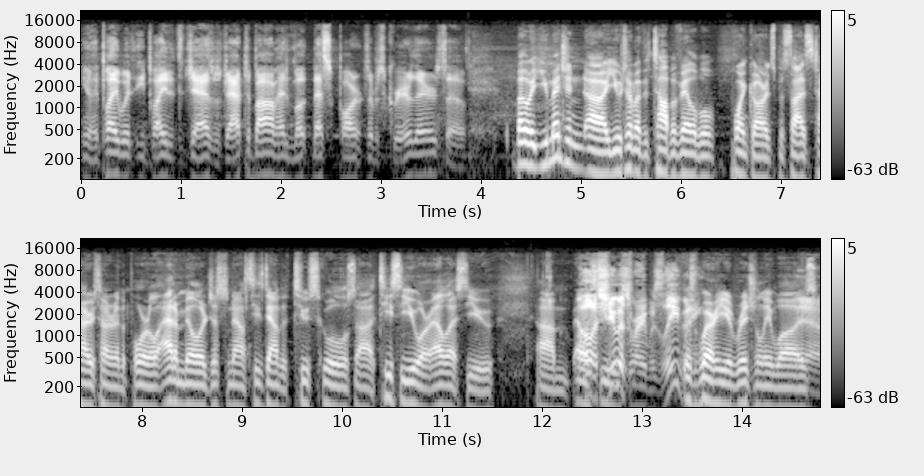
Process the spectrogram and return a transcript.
you know, he played with he played at the Jazz. Was drafted by him. Had the best parts of his career there. So By the way, you mentioned uh, you were talking about the top available point guards besides Tyrese Hunter in the portal. Adam Miller just announced he's down to two schools, uh, TCU or LSU. Um, LSU was where he was leaving. Was where he originally was. Yeah.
